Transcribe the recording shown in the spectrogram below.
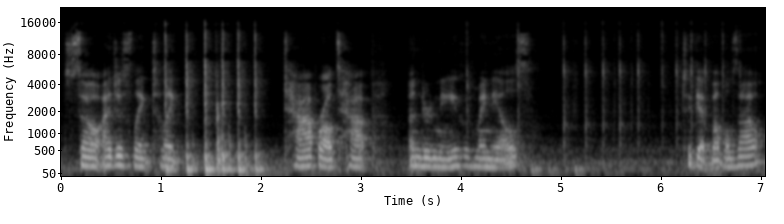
So I just like to like tap or I'll tap underneath with my nails to get bubbles out.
